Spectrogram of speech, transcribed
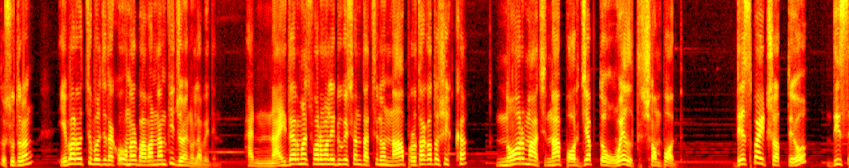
তো সুতরাং এবার হচ্ছে বলছে, দেখো, ওনার বাবার নাম কি? জয়নুল আবেদিন। হ্যাঁ নাইদার মাছ ফর্মাল এডুকেশন তার ছিল না প্রথাগত শিক্ষা, নর মাছ না পর্যাপ্ত ওয়েলথ সম্পদ। ডেসপাইট সত্ত্বেও দিস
